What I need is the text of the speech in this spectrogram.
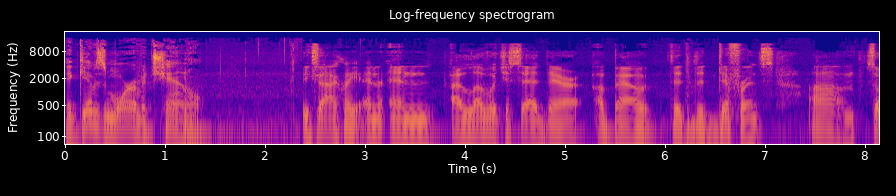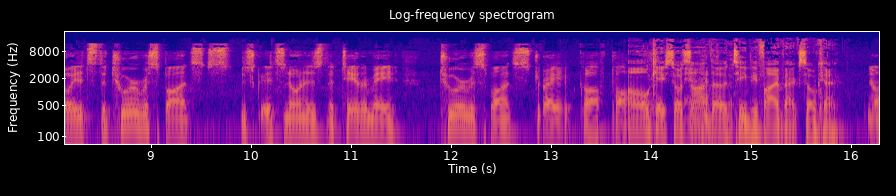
It gives more of a channel. Exactly, and and I love what you said there about the the difference. Um, so it's the tour response. It's, it's known as the TaylorMade Tour Response Stripe golf ball. Oh, okay. So it's And not it the has- TP5X. Okay. No,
